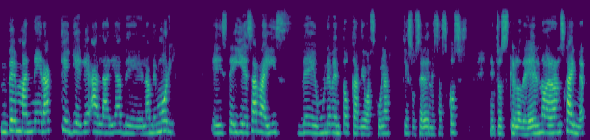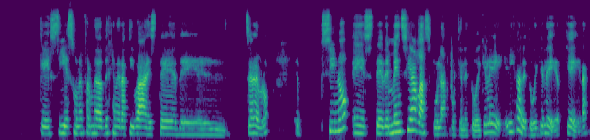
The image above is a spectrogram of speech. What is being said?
de manera que llegue al área de la memoria. Este, y es a raíz de un evento cardiovascular que suceden esas cosas. Entonces, que lo de él no era Alzheimer, que sí es una enfermedad degenerativa este, del cerebro, sino este, demencia vascular, porque le tuve que leer, hija, le tuve que leer qué era.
